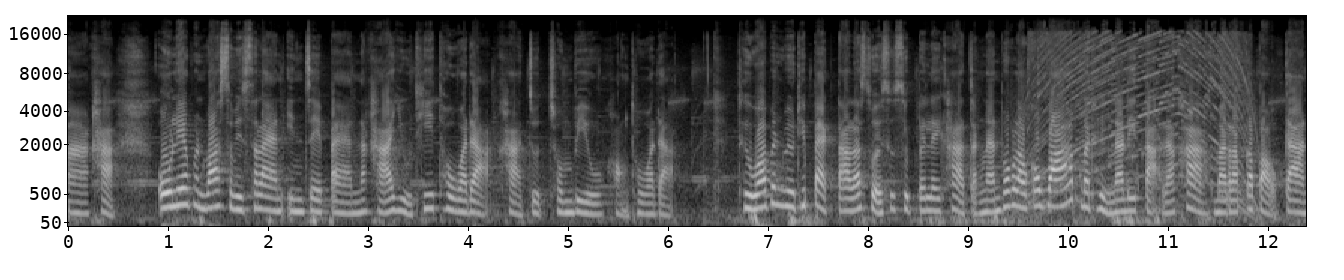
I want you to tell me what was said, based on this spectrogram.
มาค่ะ โอเรียกมันว่าสวิตเซอร์แลนด์อินเจแปนนะคะ อยู่ที่โทวดะค่ะ จุดชมวิวของโทวดะถือว่าเป็นวิวที่แปลกตาและสวยสุดๆไปเลยค่ะ จากนั้นพวกเราก็วาร์ปมาถึงนาริตะแล้วค่ะ มารับกระเป๋ากัน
